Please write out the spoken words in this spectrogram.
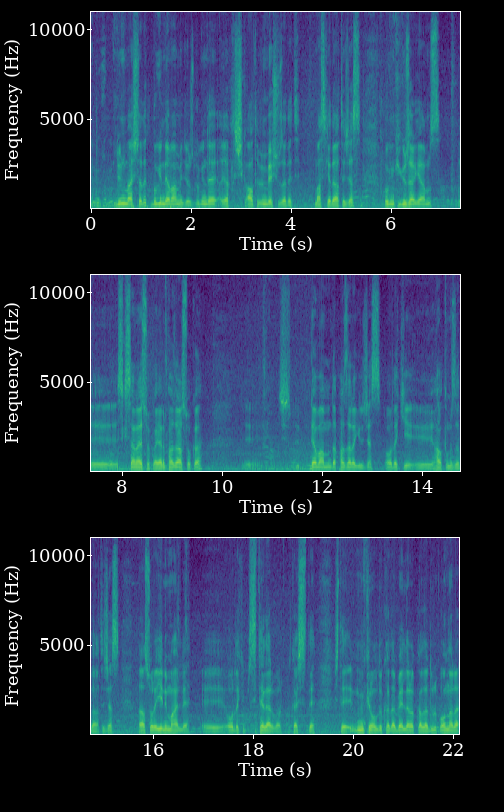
devam ediyorsunuz? Dün başladık, bugün devam ediyoruz. Bugün de yaklaşık 6500 adet maske dağıtacağız. Bugünkü güzergahımız e, Eski Sanayi Sokağı yani Pazar Sokağı. E, devamında pazara gireceğiz. Oradaki e, halkımıza dağıtacağız. Daha sonra yeni mahalle, e, oradaki siteler var birkaç site. İşte mümkün olduğu kadar beller okkallar durup onlara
